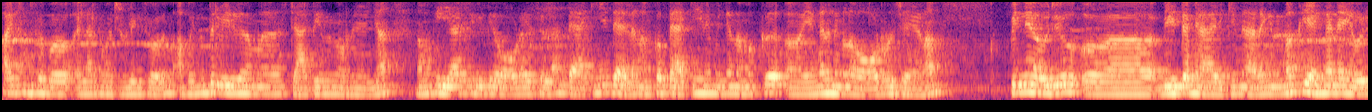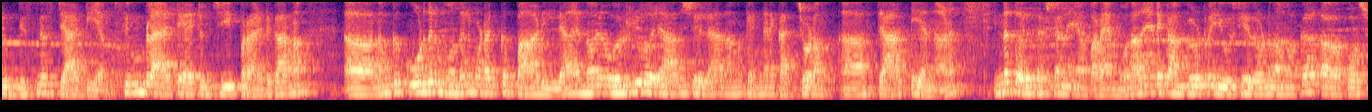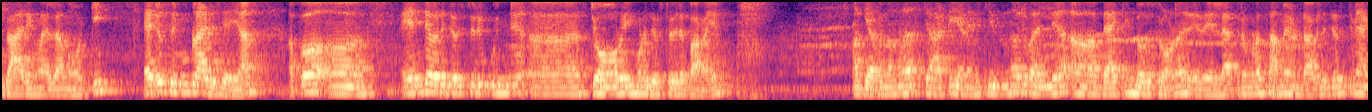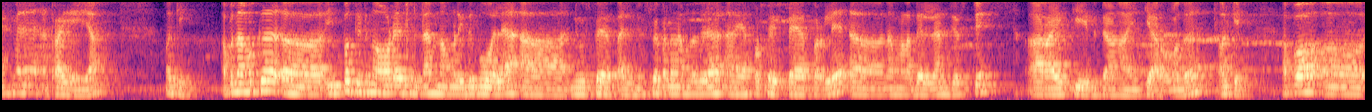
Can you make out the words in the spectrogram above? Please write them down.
Hi friends അപ്പോൾ എല്ലാവർക്കും മറ്റൊരു സ്വാഗതം. അപ്പോൾ ഇന്നത്തെ വീഡിയോ നമ്മൾ സ്റ്റാർട്ട് ചെയ്യുന്നതെന്ന് പറഞ്ഞു കഴിഞ്ഞാൽ നമുക്ക് ഈ ആഴ്ച കിട്ടിയ ഓർഡേഴ്സ് എല്ലാം പാക്കിങ്ങിന്റെ അല്ല നമുക്ക് പാക്കിങ്ങിന് മുന്നേ നമുക്ക് എങ്ങനെ നിങ്ങൾ ഓർഡർ ചെയ്യണം പിന്നെ ഒരു വീട്ടമ്മ ആയിരിക്കുന്ന അല്ലെങ്കിൽ നിങ്ങൾക്ക് എങ്ങനെ ഒരു ബിസിനസ് സ്റ്റാർട്ട് ചെയ്യാം. സിമ്പിളായിട്ട് ഏറ്റവും ചീപ്പറായിട്ട് കാരണം നമുക്ക് കൂടുതൽ മുതൽ മുടക്ക് പാടില്ല. എന്നാൽ ഒരു രൂപ ആവശ്യമില്ല. നമുക്ക് എങ്ങനെ കച്ചവടം സ്റ്റാർട്ട് ചെയ്യാമെന്നാണ് ഇന്നത്തെ ഒരു സെക്ഷനിൽ ഞാൻ പറയാൻ പോകുന്നത്. അത് എന്റെ കമ്പ്യൂട്ടർ യൂസ് ചെയ്തുകൊണ്ട് നമുക്ക് കുറച്ച് കാര്യങ്ങളെല്ലാം നോക്കി ഏറ്റവും സിമ്പിളായിട്ട് ചെയ്യാം. അപ്പോൾ എന്റെ ഒരു ജസ്റ്റ് ഒരു കുഞ്ഞ് സ്റ്റോറിയും കൂടെ ജസ്റ്റ് അതിൽ പറയും. ഓക്കെ അപ്പോൾ നമ്മൾ സ്റ്റാർട്ട് ചെയ്യണം. എനിക്ക് ഇന്നൊരു വലിയ ബാക്കിംഗ് ദിവസമാണ് ഇത് എല്ലാത്തിനും കൂടെ സമയം ഉണ്ടാവില്ല. ജസ്റ്റ് മാക്സിമം ട്രൈ ചെയ്യാം. ഓക്കെ അപ്പോൾ നമുക്ക് ഇപ്പോൾ കിട്ടുന്ന ഓർഡേഴ്സ് എല്ലാം നമ്മൾ ഇതുപോലെ ന്യൂസ് പേപ്പർ അല്ല ന്യൂസ് പേപ്പറിൽ നമ്മളിതൊരു എഫർ സൈസ് പേപ്പറിൽ നമ്മളതെല്ലാം ജസ്റ്റ് റൈറ്റ് ചെയ്തിട്ടാണ് അയക്കാറുള്ളത്. ഓക്കെ അപ്പോൾ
